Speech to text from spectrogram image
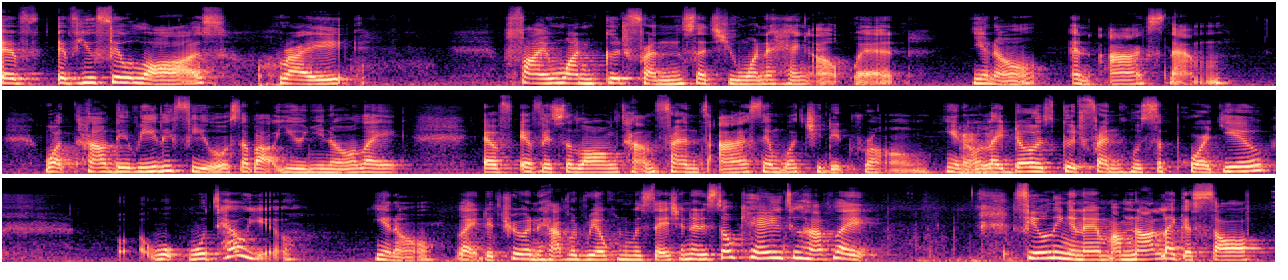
if if you feel lost, right? Find one good friend that you want to hang out with, you know, and ask them what how they really feels about you, you know, like if if it's a long time friends, ask them what you did wrong. You know, Mhm. like those good friends who support you will, will tell you, you know, like the truth and have a real conversation. And it's okay to have like feeling and I'm, I'm not like a soft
